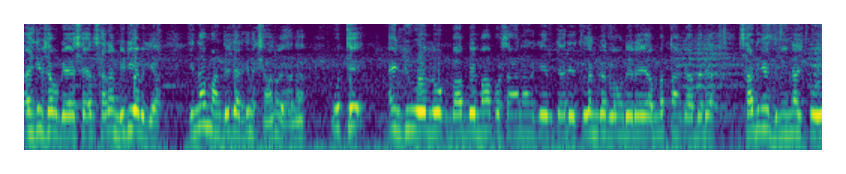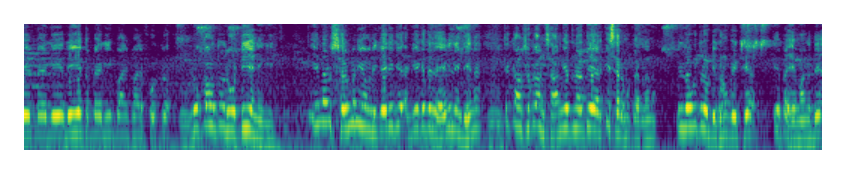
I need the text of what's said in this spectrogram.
ਐਸਡੀਐਮ ਸਾਹਿਬ ਗਏ, ਸ਼ਾਇਦ ਸਾਰਾ ਮੀਡੀਆ ਵੀ ਗਿਆ, ਜਿੰਨਾ ਮਨ ਦੇ ਵਿੱਚ ਕੇ ਨੁਕਸਾਨ ਹੋਇਆ ਨਾ, ਉੱਥੇ ਐਨਜੀਓ ਲੋਕ ਬਾਬੇ ਮਹਾਂਪੁਰਸ਼ਾਨ ਆਣ ਕੇ ਵਿਚਾਰੇ ਲੰਗਰ ਲਾਉਂਦੇ ਰਹੇ ਆ, ਮੱਤਾਂ ਕਰਦੇ ਰਹੇ ਆ। ਸਾਡੀਆਂ ਜ਼ਮੀਨਾਂ 'ਚ ਟੋਏ ਪੈ ਗਏ, ਰੇਤ ਪੈ ਗਈ 5-5 ਫੁੱਟ। ਲੋਕਾਂ ਨੂੰ ਤਾਂ ਰੋਟੀ ਹੀ ਨਹੀਂ ਗੀ ਇਹਨਾਂ ਨੂੰ ਸ਼ਰਮ ਨਹੀਂ ਆਉਣੀ ਚਾਹੀਦੀ ਜੇ ਅੱਗੇ ਕਿਤੇ ਲੈ ਵੀ ਲੈਂਦੇ ਨਾ, ਤੇ ਕਮ ਸੇ ਕਮ ਇਨਸਾਨੀਅਤ ਨਾਲ ਤੇ ਯਾਰ ਕੀ ਸ਼ਰਮ ਕਰ ਲੈਣ? ਕਿ ਲੋਕ ਤਾਂ ਰੋਟੀ ਖਾਣੋਂ ਬੈਠੇ ਆ ਇਹ ਪੈਸੇ ਮੰਗਦੇ ਆ।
